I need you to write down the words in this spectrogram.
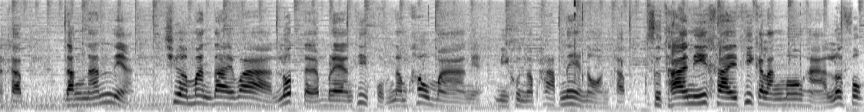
นะครับดังนั้นเนี่ยเชื่อมั่นได้ว่ารถแต่ละแบรนด์ที่ผมนำเข้ามาเนี่ยมีคุณภาพแน่นอนครับ สุดท้ายนี้ใครที่กำลังมองหารถโฟล์ค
